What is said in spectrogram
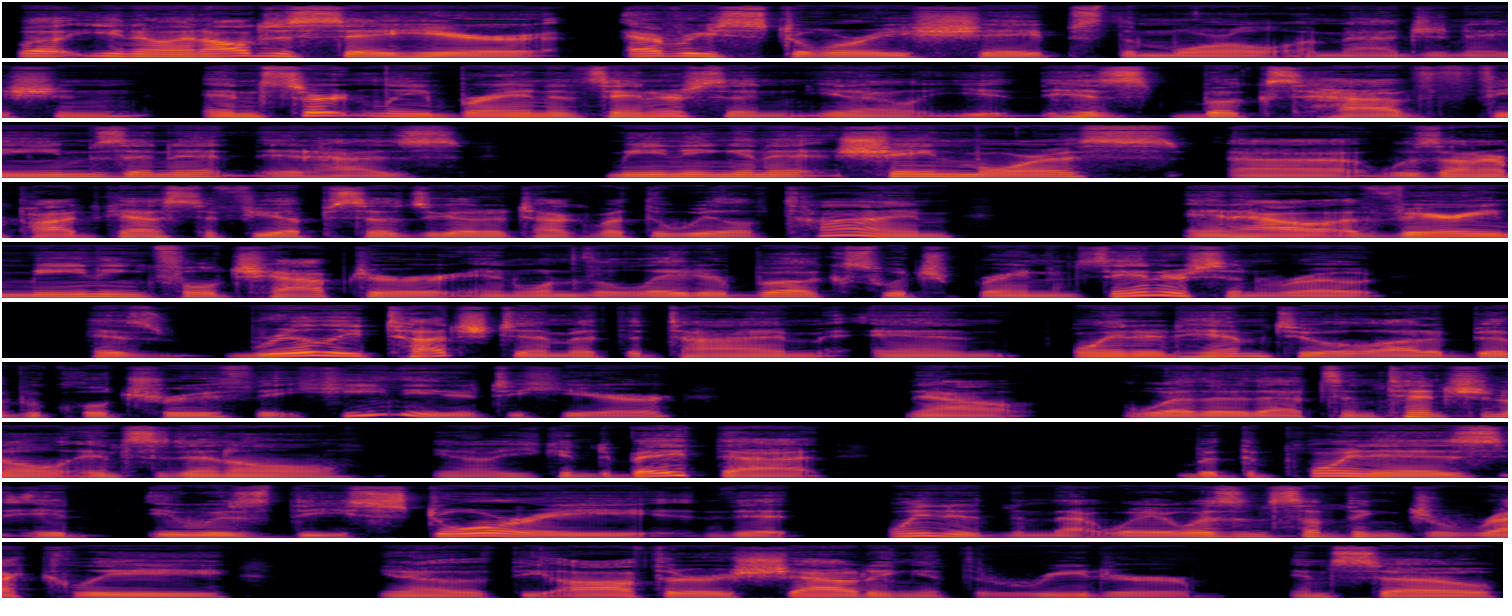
Well, you know, and I'll just say here, every story shapes the moral imagination, and certainly Brandon Sanderson, you know, his books have themes in it. It has meaning in it. Shane Morris uh, was on our podcast a few episodes ago to talk about the Wheel of Time and how a very meaningful chapter in one of the later books, which Brandon Sanderson wrote, has really touched him at the time and pointed him to a lot of biblical truth that he needed to hear. Now, whether that's intentional, incidental, you know, you can debate that but the point is it it was the story that pointed them that way. It wasn't something directly you know that the author is shouting at the reader and so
